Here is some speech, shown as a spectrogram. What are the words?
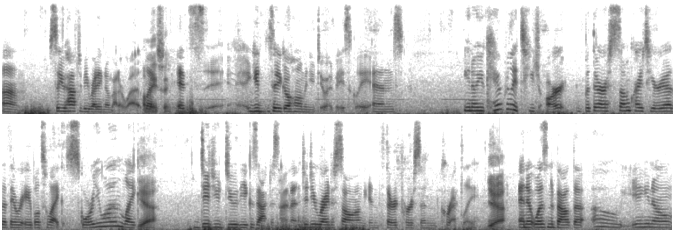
Um, so you have to be ready no matter what. Amazing. Like, it's you. So you go home and you do it basically, and you know you can't really teach art, but there are some criteria that they were able to like score you on. Like, Yeah. did you do the exact assignment? Did you write a song in third person correctly? Yeah. And it wasn't about the oh, you know,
